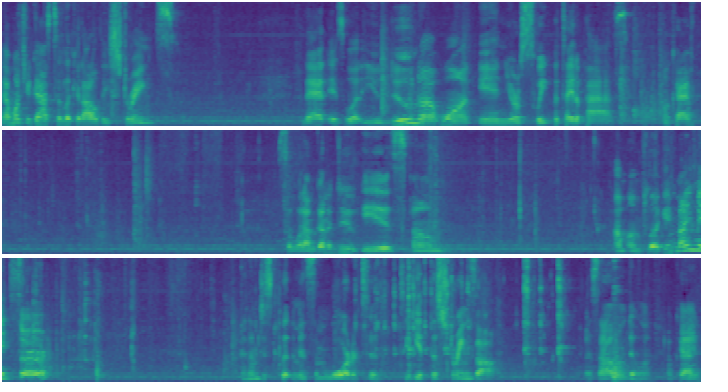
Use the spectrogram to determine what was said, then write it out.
Now I want you guys to look at all these strings. That is what you do not want in your sweet potato pies. Okay? So what I'm going to do is um, I'm unplugging my mixer. And I'm just putting them in some water to, to get the strings off. That's all I'm doing. Okay?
